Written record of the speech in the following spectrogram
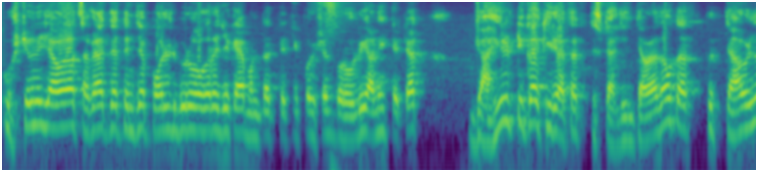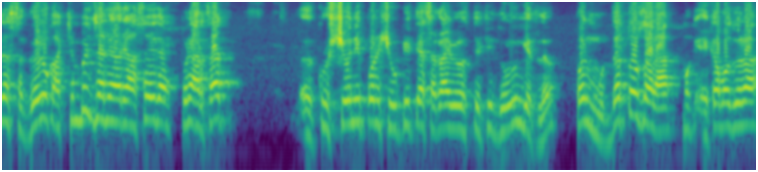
खुश्चेवनी ज्यावेळेला सगळ्यात त्या त्यांच्या पॉलिट ब्युरो वगैरे जे काय म्हणतात त्याची परिषद भरवली आणि त्याच्यात जाहीर टीका केली. जातात ते स्टॅलिन त्यावेळेला नव्हतात. तर त्यावेळेला सगळे लोक अचंबित झाले. अरे असं काय? पण अर्थात क्रुश्चेवनी पण शेवटी त्या सगळ्या व्यवस्थेची जुळून घेतलं. पण मुद्दा तो झाला मग एका बाजूला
